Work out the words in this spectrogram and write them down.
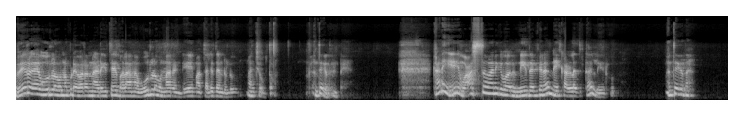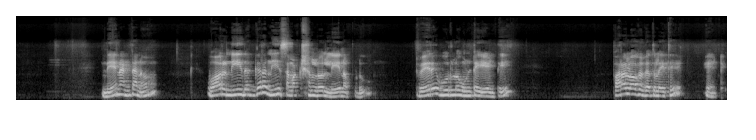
వేరే ఊర్లో ఉన్నప్పుడు ఎవరన్నా అడిగితే బలానా ఊర్లో ఉన్నారండి మా తల్లిదండ్రులు అని చెబుతాం. అంతే కదంటే కానీ వాస్తవానికి వారు నీ దగ్గర నీ కళ్ళదిట లేరు. అంతే కదా. నేనంటాను వారు నీ దగ్గర నీ సమక్షంలో లేనప్పుడు వేరే ఊర్లో ఉంటే ఏంటి? పరలోక గతులైతే ఏంటి?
